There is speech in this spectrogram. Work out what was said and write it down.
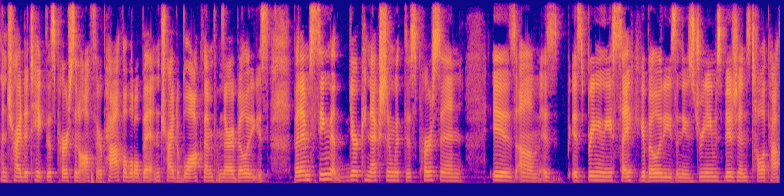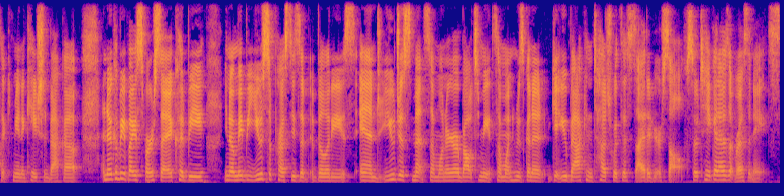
and tried to take this person off their path a little bit and tried to block them from their abilities. But I'm seeing that your connection with this person is um is is bringing these psychic abilities and these dreams visions telepathic communication back up. And it could be vice versa. It could be you know maybe you suppress these abilities and you just met someone or you're about to meet someone who's going to get you back in touch with this side of yourself. So take it as it resonates.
